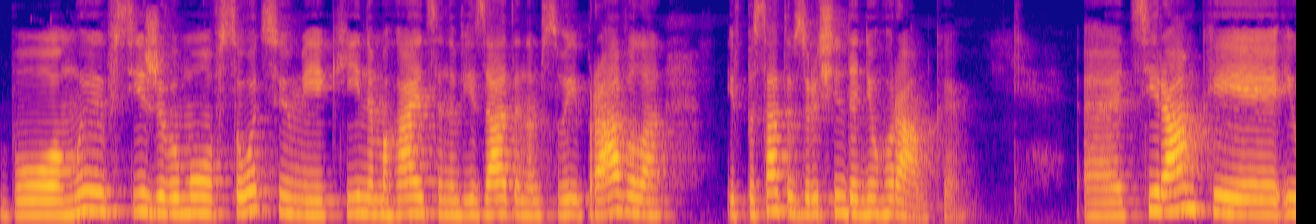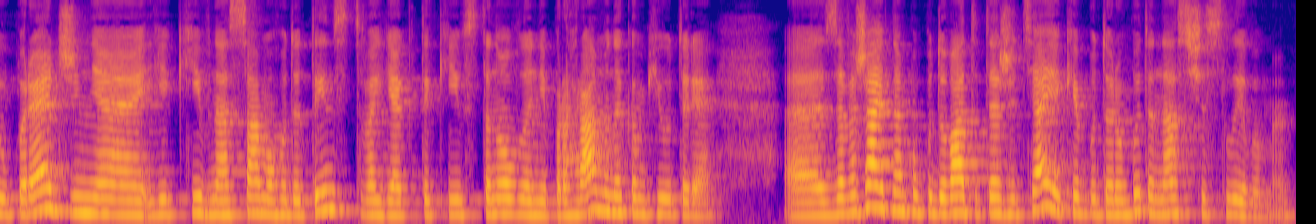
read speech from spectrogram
Bо ми всі живемо в соціумі, який намагається нав'язати нам свої правила і вписати в зручні для нього рамки. Е, ці рамки і упередження, які в нас з самого дитинства, як такі встановлені програми на комп'ютері, е, заважають нам побудувати те життя, яке буде робити нас щасливими.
